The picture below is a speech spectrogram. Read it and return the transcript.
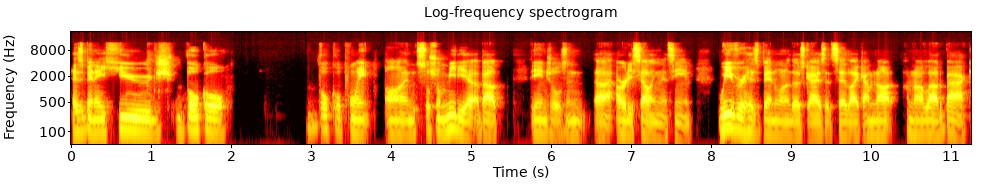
has been a huge vocal vocal point on social media about the Angels and uh, already selling the team. Weaver has been one of those guys that said like I'm not I'm not allowed back.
